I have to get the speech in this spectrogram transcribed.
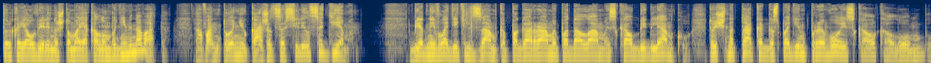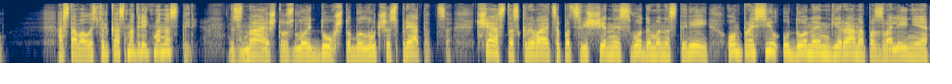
Только я уверена, что моя Коломба не виновата. А в Антонию, кажется, вселился демон. Бедный владетель замка по горам и по долам искал беглянку, точно так, как господин Прево искал Коломбу. Оставалось только осмотреть монастырь. Зная, что злой дух, чтобы лучше спрятаться, часто скрывается под священные своды монастырей, он просил у Дона Энгерана позволения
